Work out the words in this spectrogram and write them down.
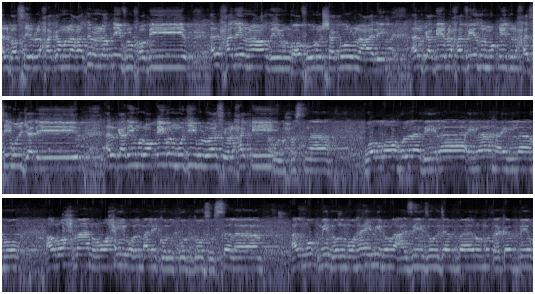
البصير الحكم العدل اللطيف الخبير الحليم العظيم الغفور الشكور العلي الكبير الحفيظ المقيت الحسيب الجليل. الكريم الرقيب المجيب الواسع الحكيم. الحسنى. والله الذي لا إله إلا هو. الرحمن الرحيم الملك القدوس السلام. المؤمن المهيمن العزيز الجبار المتكبر.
